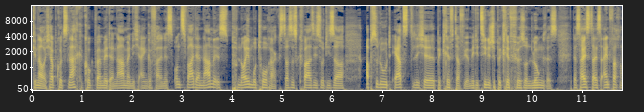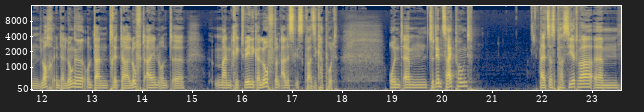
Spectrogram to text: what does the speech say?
genau, ich habe kurz nachgeguckt, weil mir der Name nicht eingefallen ist. Und zwar der Name ist Pneumothorax. Das ist quasi so dieser absolut ärztliche Begriff dafür, medizinische Begriff für so einen Lungenriss. Das heißt, da ist einfach ein Loch in der Lunge und dann tritt da Luft ein und äh, man kriegt weniger Luft und alles ist quasi kaputt. Und ähm, zu dem Zeitpunkt als das passiert war, ähm,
